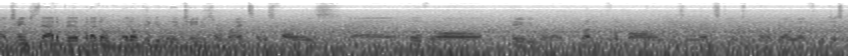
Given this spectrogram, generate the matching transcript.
uh, changes that a bit, but I don't, I don't think it really changes our mindset as far as uh, overall, hey, we want to run the football and these are the run schemes we want to go with. We're just,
